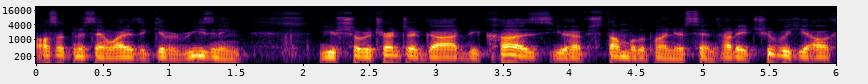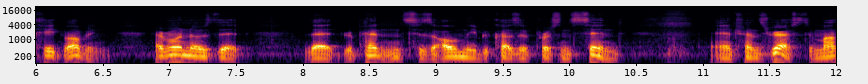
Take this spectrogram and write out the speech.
Also to understand why does it give a reasoning. You shall return to God because you have stumbled upon your sins. Everyone knows that that repentance is only because a person sinned and transgressed. So why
